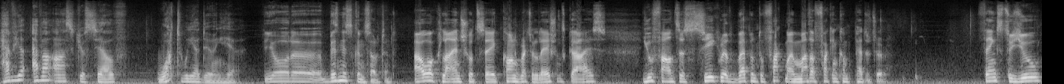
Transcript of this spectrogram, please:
Have you ever asked yourself what we are doing here? You're a business consultant. Our client should say, Congratulations, guys. You found the secret weapon to fuck my motherfucking competitor. Thanks to you,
